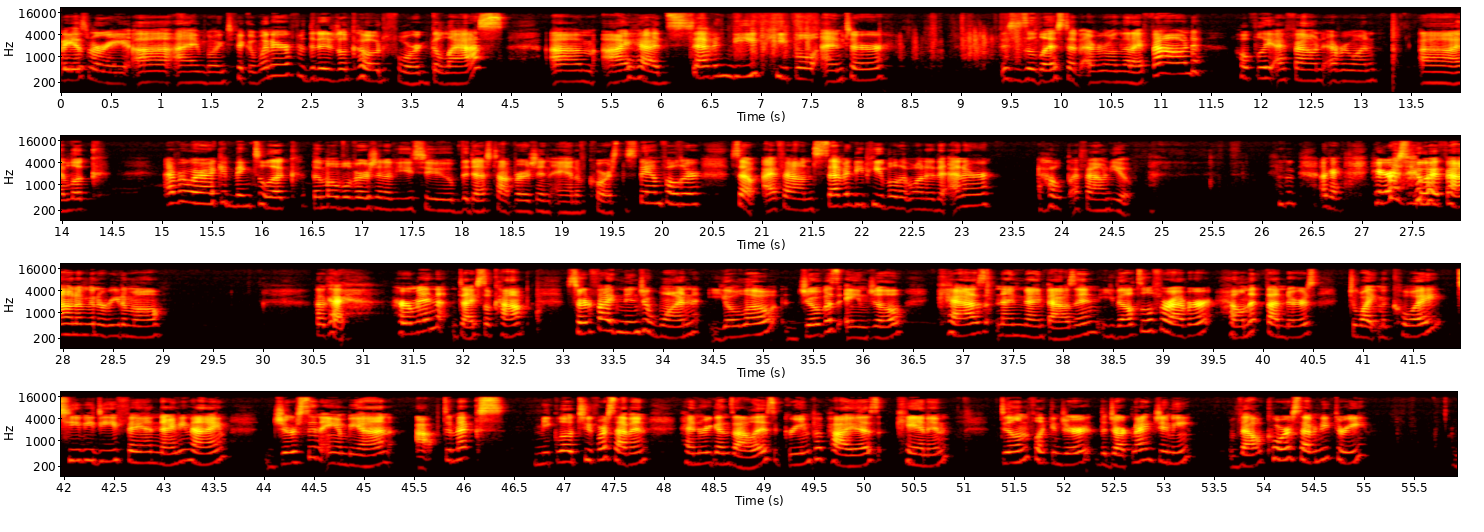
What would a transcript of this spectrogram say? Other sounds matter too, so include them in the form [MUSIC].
everybody, it's Marie. Uh, I'm going to pick a winner for the digital code for Glass. Um, I had 70 people enter. This is a list of everyone that I found. Hopefully I found everyone. Uh, I look everywhere I can think to look. The mobile version of YouTube, the desktop version, and of course the spam folder. So I found 70 people that wanted to enter. I hope I found you. [LAUGHS] okay, here's who I found. I'm going to read them all. Okay, Herman Dieselkamp, Certified Ninja 1, YOLO, Jova's Angel, Kaz 99000, Yveltal Forever, Helmet Thunders, Dwight McCoy, TVD Fan 99, Jerson Ambion, Optimix, Miklo 247, Henry Gonzalez, Green Papayas, Cannon, Dylan Flickinger, The Dark Knight Jimmy, Valcor 73,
